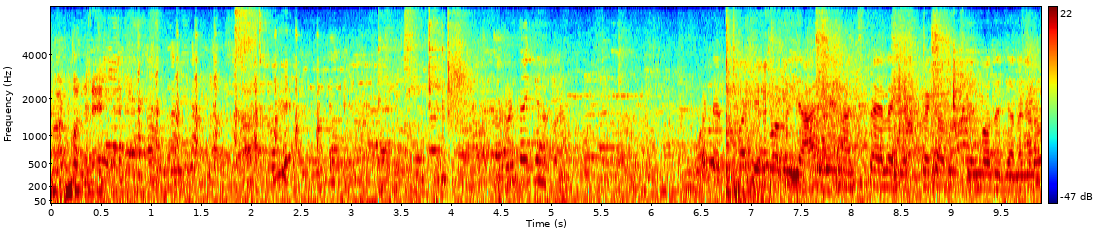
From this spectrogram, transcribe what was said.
ನೋಡ್ಕೊಂಡ್ರೆ. ಹೊಟ್ಟೆ ತುಂಬ ತಿನ್ಬೋದು. ಯಾರಿಗೇನು ಹಂಚ್ತಾ ಇಲ್ಲ ಎಷ್ಟು ಬೇಕಾದರೂ ತಿನ್ಬೋದು ಜನಗಳು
